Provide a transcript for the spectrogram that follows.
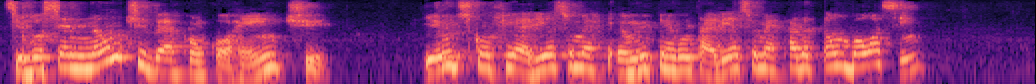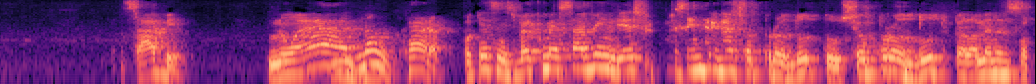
Se você não tiver concorrente, eu desconfiaria se o eu me perguntaria se o mercado é tão bom assim. Sabe? Não é, uhum. não, cara, porque assim, você vai começar a vender, você entregar seu produto, o seu produto, pelo menos assim,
